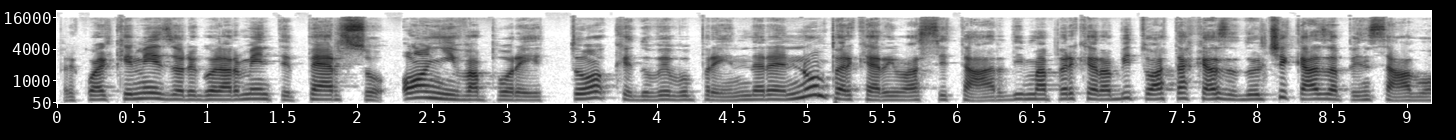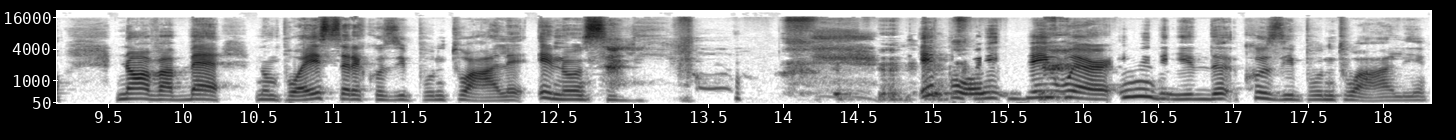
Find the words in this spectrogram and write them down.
Per qualche mese ho regolarmente perso ogni vaporetto che dovevo prendere, non perché arrivassi tardi, ma perché ero abituata a casa dolce casa, pensavo, no vabbè, non può essere così puntuale e non salivo e poi they were indeed così puntuali.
